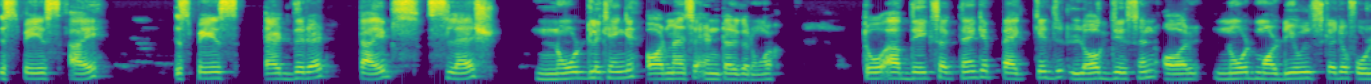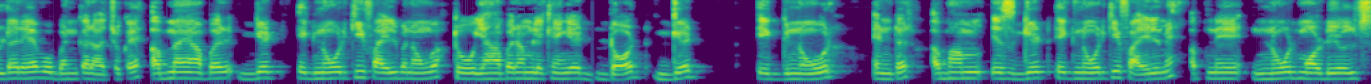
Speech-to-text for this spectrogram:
space I space at the rate types slash node लिखेंगे और मैं इसे एंटर करूँगा। तो आप देख सकते हैं कि पैकेज लॉक जेसन और नोड मॉड्यूल्स का जो फोल्डर है वो बनकर आ चुका है। अब मैं यहाँ पर गेट इग्नोर की फ़ाइल बनाऊँगा। तो यहाँ पर हम लिखेंगे डॉट गेट इग्नोर एंटर अब हम इस गिट इग्नोर की फ़ाइल में अपने नोड मॉड्यूल्स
